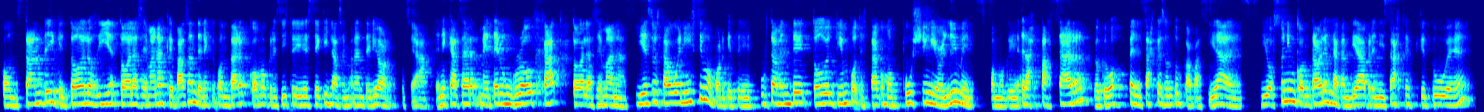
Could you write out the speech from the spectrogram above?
constante y que todos los días, todas las semanas que pasan tenés que contar cómo creciste 10x la semana anterior. O sea, tenés que hacer, meter un growth hack todas las semanas. Y eso está buenísimo porque te, justamente todo el tiempo te está como pushing your limits, como que traspasar lo que vos pensás que son tus capacidades. Digo, son incontables la cantidad de aprendizajes que tuve,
